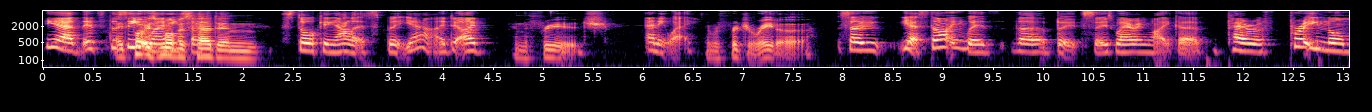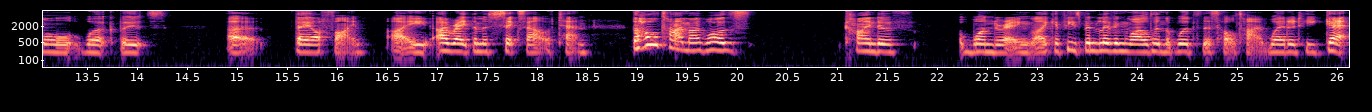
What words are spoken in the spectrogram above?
Yeah, it's the he'd scene put his where mother's head in stalking Alice. But yeah, I, I, d- I in the fridge, anyway. the refrigerator. So yeah, starting with the boots. So he's wearing like a pair of pretty normal work boots. Uh, they are fine. I I rate them as six out of ten. The whole time I was kind of wondering, like, if he's been living wild in the woods this whole time, where did he get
